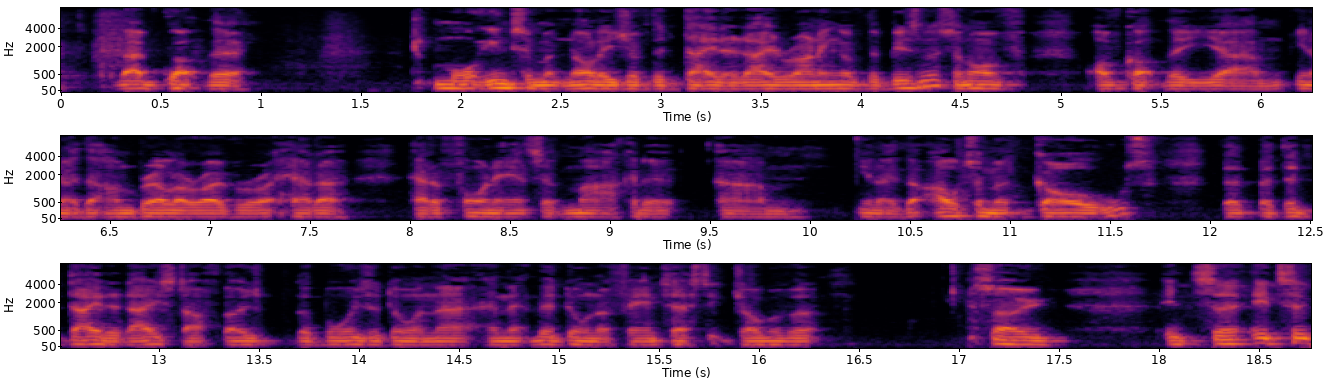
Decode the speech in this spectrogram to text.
they've got the more intimate knowledge of the day to day running of the business, and I've I've got the um, you know the umbrella over how to how to finance it, market it, um, you know the ultimate goals. That but the day to day stuff, those the boys are doing that, and they're doing a fantastic job of it. So it's a it's a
